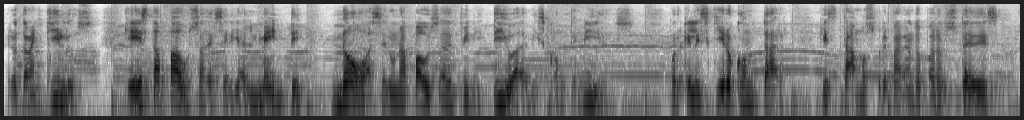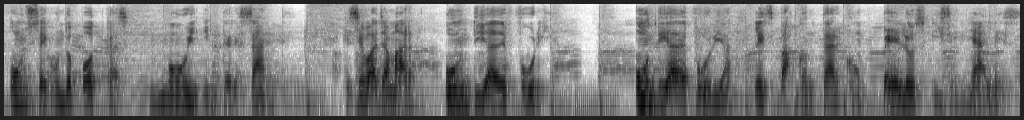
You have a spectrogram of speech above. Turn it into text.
Pero tranquilos, que esta pausa de Serialmente no va a ser una pausa definitiva de mis contenidos, porque les quiero contar que estamos preparando para ustedes un segundo podcast muy interesante, que se va a llamar Un día de furia Un día de furia les va a contar con pelos y señales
